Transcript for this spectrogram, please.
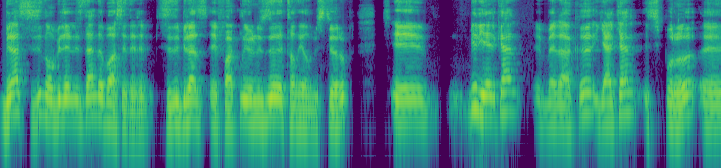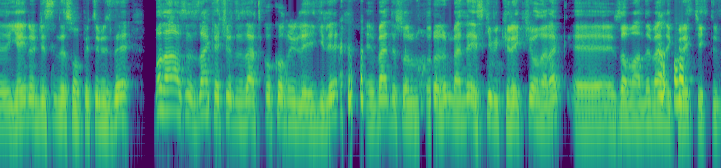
biraz sizin hobilerinizden de bahsedelim. Sizi biraz e, farklı yönünüzde de tanıyalım istiyorum. E, bir yelken merakı, yelken sporu e, yayın öncesinde sohbetimizde bana ağzınızdan kaçırdınız artık o konuyla ilgili. E, ben de sorumu sorarım. Ben de eski bir kürekçi olarak e, zamanında ben de kürek çektim.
